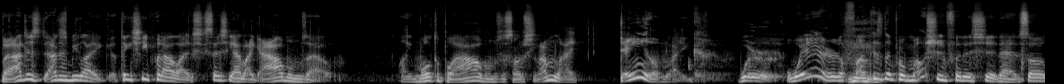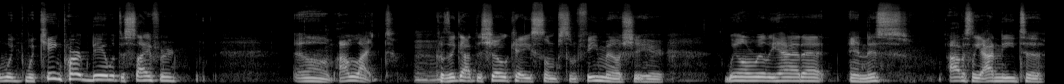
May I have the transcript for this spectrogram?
but I just I just be like I think she put out like she said she got like albums out, like multiple albums or some shit. I'm like, damn, like where where the fuck is the promotion for this shit at? So what, what King Perp did with the cipher, um, I liked because it got to showcase some some female shit here. We don't really have that, and this obviously I need to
